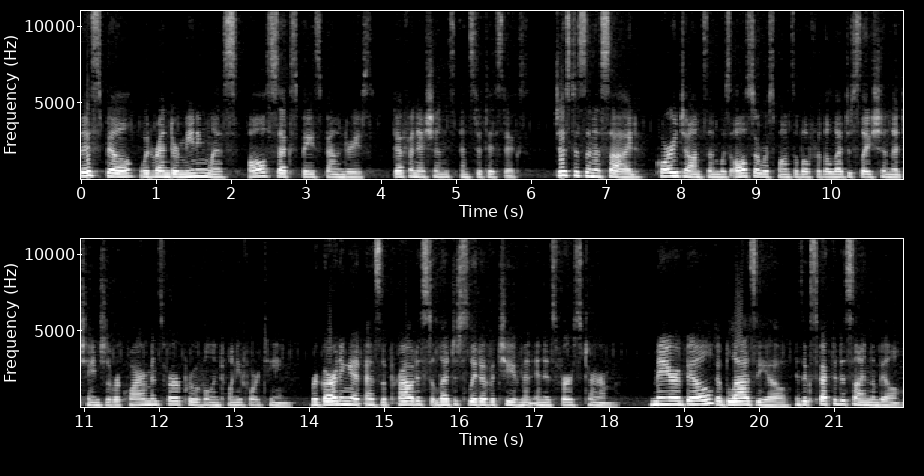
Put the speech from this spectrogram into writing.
This bill would render meaningless all sex based boundaries, definitions, and statistics. Just as an aside, Corey Johnson was also responsible for the legislation that changed the requirements for approval in 2014, regarding it as the proudest legislative achievement in his first term. Mayor Bill de Blasio is expected to sign the bill.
